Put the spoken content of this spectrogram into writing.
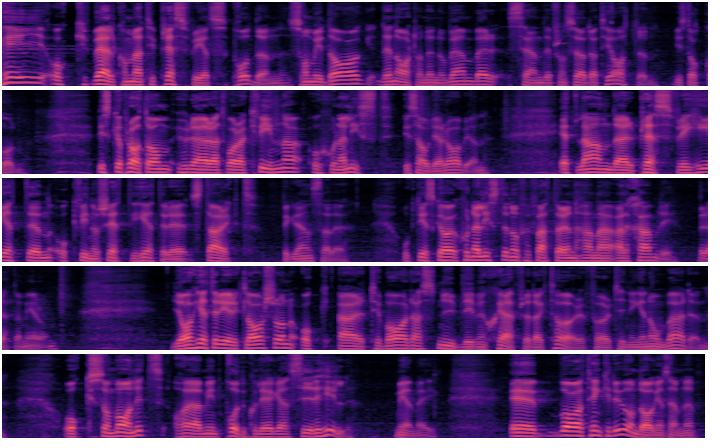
Hej och välkomna till Pressfrihetspodden som idag den 18 november sänder från Södra Teatern i Stockholm. Vi ska prata om hur det är att vara kvinna och journalist i Saudiarabien. Ett land där pressfriheten och kvinnors rättigheter är starkt begränsade. Och det ska journalisten och författaren Hanna Al-Khamri berätta mer om. Jag heter Erik Larsson och är till vardags nybliven chefredaktör för tidningen Omvärlden. Och som vanligt har jag min poddkollega Siri Hill med mig. Eh, vad tänker du om dagens ämne?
